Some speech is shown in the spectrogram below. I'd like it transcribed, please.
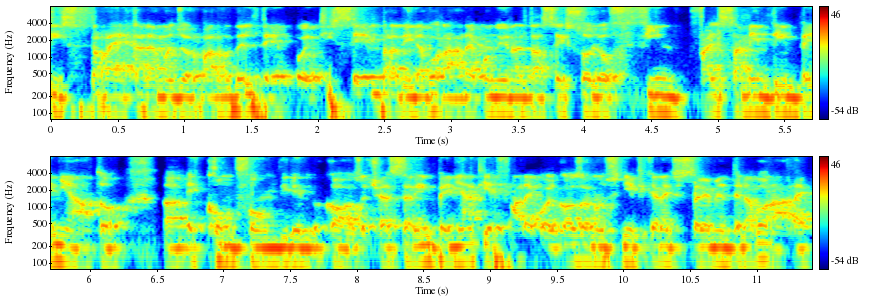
si spreca la maggior parte del tempo e ti sembra di lavorare quando in realtà sei solo fin, falsamente impegnato uh, e confondi le due cose, cioè essere impegnati e fare qualcosa non significa necessariamente lavorare,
